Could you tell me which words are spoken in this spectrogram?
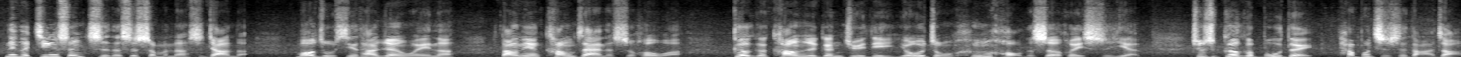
那个精神指的是什么呢？是这样的，毛主席他认为呢，当年抗战的时候啊。各个抗日根据地有一种很好的社会实验，就是各个部队它不只是打仗，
